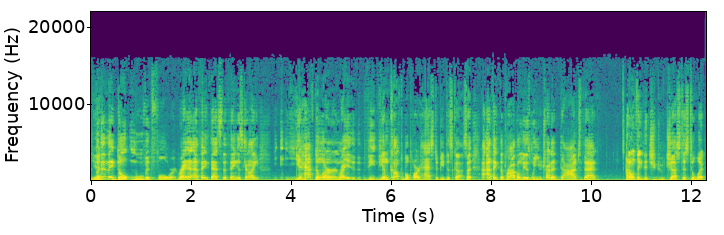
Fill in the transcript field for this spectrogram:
Yeah. but then they don't move it forward right? I think that's the thing. It's kind of like you have to learn, right? The the uncomfortable part has to be discussed. I, I think the problem is when you try to dodge that, I don't think that you do justice to what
